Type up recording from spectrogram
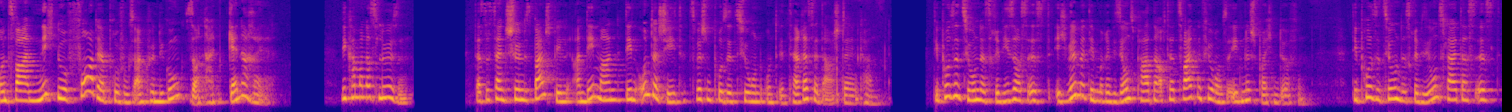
Und zwar nicht nur vor der Prüfungsankündigung, sondern generell. Wie kann man das lösen? Das ist ein schönes Beispiel, an dem man den Unterschied zwischen Position und Interesse darstellen kann. Die Position des Revisors ist, ich will mit dem Revisionspartner auf der zweiten Führungsebene sprechen dürfen. Die Position des Revisionsleiters ist,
